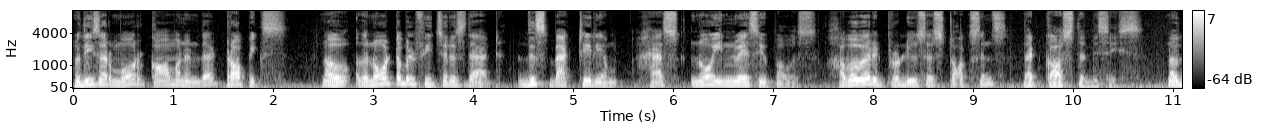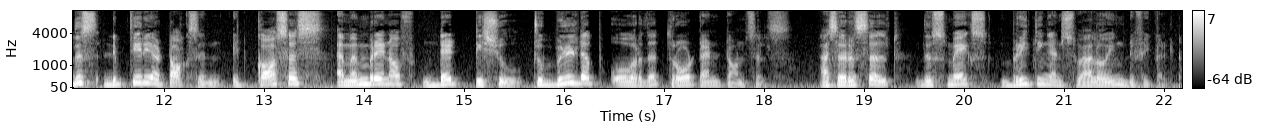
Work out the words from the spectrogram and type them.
Now, these are more common in the tropics. Now, the notable feature is that this bacterium has no invasive powers. However, it produces toxins that cause the disease. Now, this diphtheria toxin it causes a membrane of dead tissue to build up over the throat and tonsils. As a result, this makes breathing and swallowing difficult.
